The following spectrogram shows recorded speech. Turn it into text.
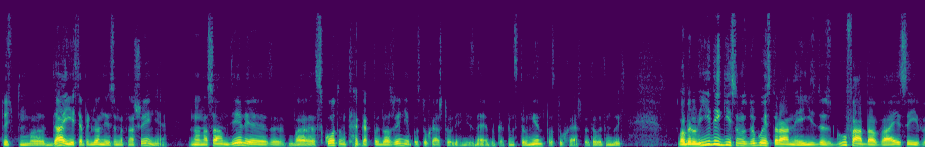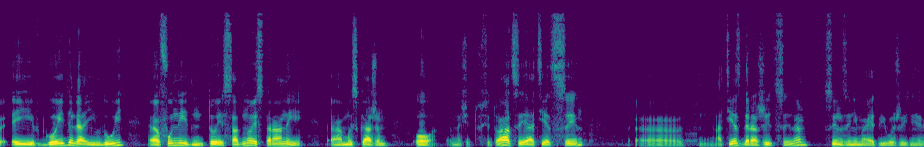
То есть, да, есть определенные взаимоотношения, но на самом деле э, скот, он как, как продолжение пастуха, что ли, я не знаю, ну, как инструмент пастуха, что-то в этом духе. Оберлиды гисом с другой стороны, из гуфа абавайса и в гойделя и луй э, фуниден. То есть, с одной стороны, э, мы скажем о значит, в ситуации отец-сын, отец дорожит сыном, сын занимает в его жизни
